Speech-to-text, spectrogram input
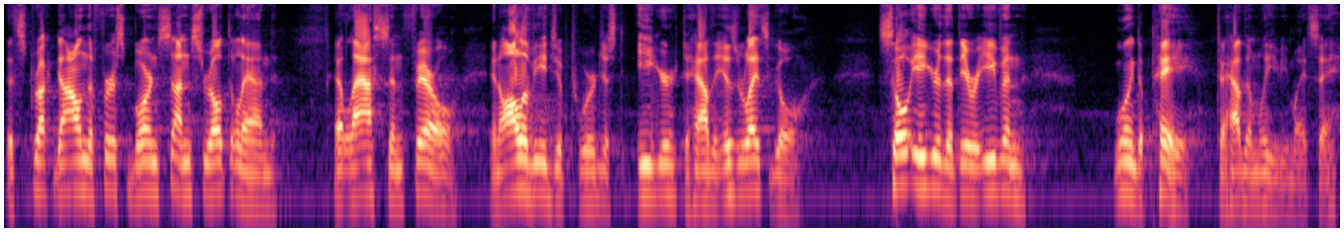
that struck down the firstborn sons throughout the land, at last then Pharaoh and all of Egypt were just eager to have the Israelites go. So eager that they were even willing to pay to have them leave, you might say.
